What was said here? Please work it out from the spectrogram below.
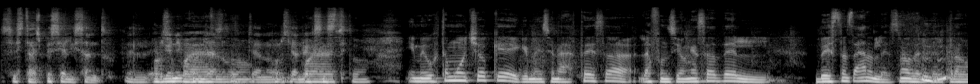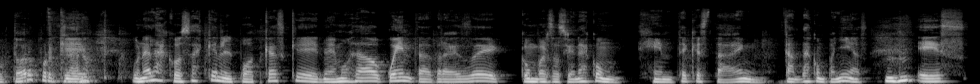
se está especializando. El, unicorn ya no, ya no, ya no existe. Y me gusta mucho que, que mencionaste esa, la función esa del business analyst, ¿no? Del, traductor, porque una de las cosas que en el podcast que nos hemos dado cuenta a través de conversaciones con gente que está en tantas compañías es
